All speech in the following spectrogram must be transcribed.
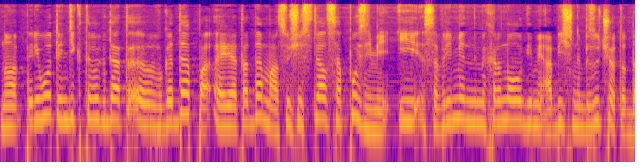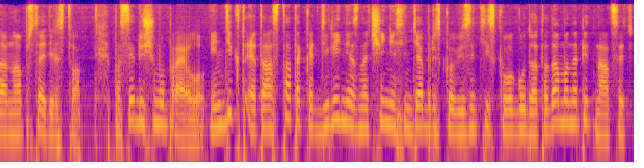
Но перевод индиктовых дат э, в года по эре от Адама осуществлялся поздними и современными хронологами обычно без учета данного обстоятельства. По следующему правилу. Индикт – это остаток отделения значения сентябрьского византийского года от Адама на 15.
